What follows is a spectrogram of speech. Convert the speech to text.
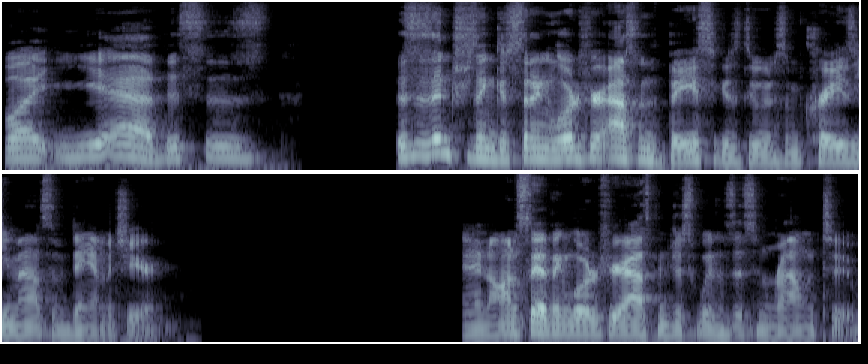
but yeah, this is this is interesting considering Lord of Fear Aspen's basic is doing some crazy amounts of damage here. And honestly, I think Lord of Fear Aspen just wins this in round two.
